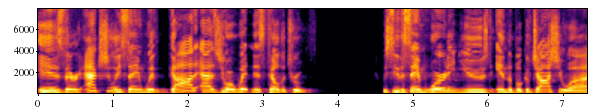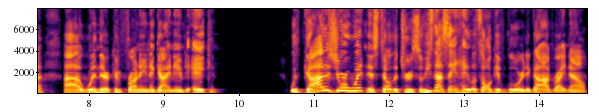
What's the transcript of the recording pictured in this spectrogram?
is they're actually saying, with God as your witness, tell the truth. We see the same wording used in the book of Joshua uh, when they're confronting a guy named Achan. With God as your witness, tell the truth. So he's not saying, hey, let's all give glory to God right now.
